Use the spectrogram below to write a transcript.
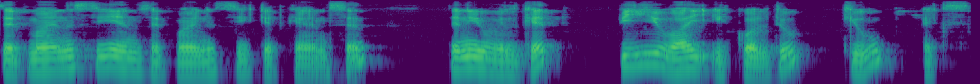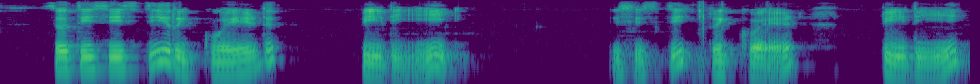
z minus c and z minus c get cancelled. Then you will get py equal to qx. So this is the required PDE. This is the required PDE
